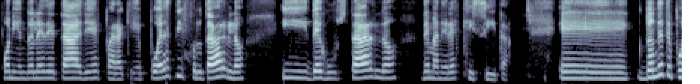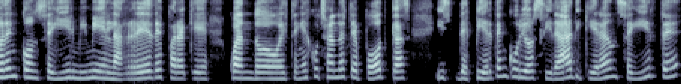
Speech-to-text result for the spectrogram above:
poniéndole detalles para que puedas disfrutarlo y degustarlo de manera exquisita. Eh, ¿Dónde te pueden conseguir, Mimi, en las redes para que cuando estén escuchando este podcast y despierten curiosidad y quieran seguirte,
